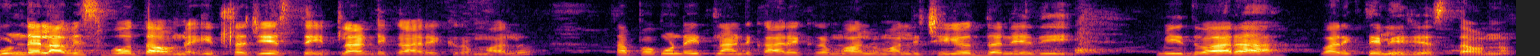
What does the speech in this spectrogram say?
గుండెలు అవిసిపోతూ ఉన్నాయి. ఇట్లా చేస్తే ఇట్లాంటి కార్యక్రమాలు. తప్పకుండా ఇట్లాంటి కార్యక్రమాలు మళ్ళీ చేయొద్దనేది మీ ద్వారా వారికి తెలియజేస్తా ఉన్నాం.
